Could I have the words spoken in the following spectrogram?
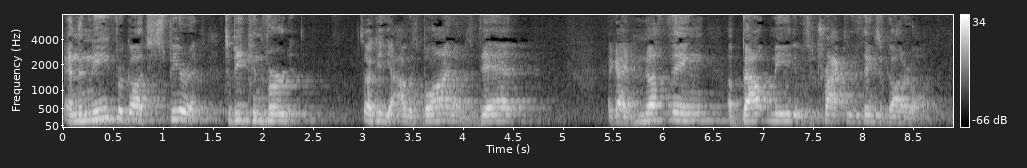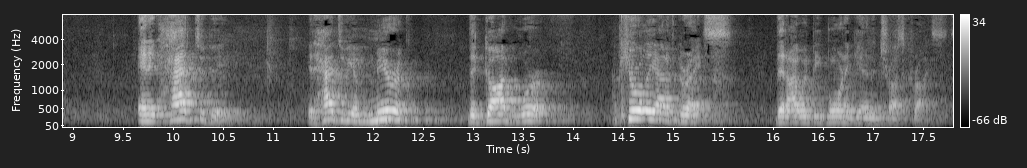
and the need for God's Spirit to be converted. So, yeah, I was blind, I was dead. Like I had nothing about me that was attracted to the things of God at all. And it had to be. It had to be a miracle that God worked purely out of grace that I would be born again and trust Christ.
